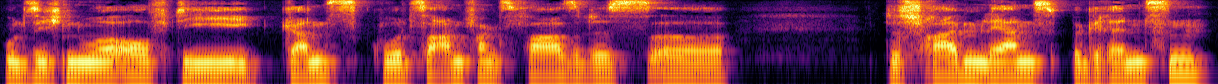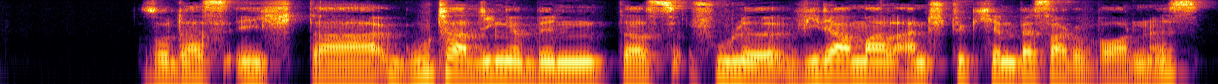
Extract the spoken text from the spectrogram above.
und sich nur auf die ganz kurze Anfangsphase des, äh, des Schreibenlernens begrenzen, sodass ich da guter Dinge bin, dass Schule wieder mal ein Stückchen besser geworden ist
